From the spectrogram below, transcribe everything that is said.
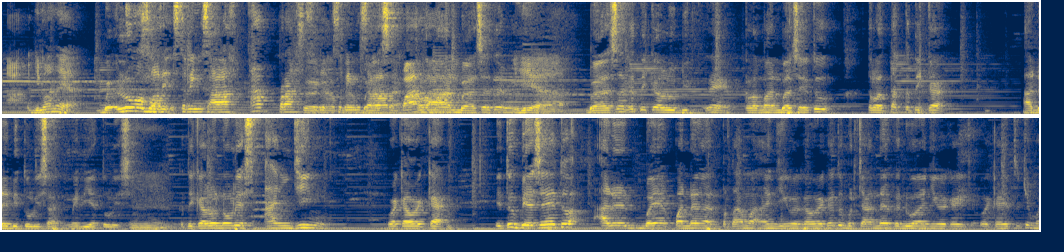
ah, gimana ya? Lu ngomong sering, sering salah kaprah sering, Sering sering bahasa salah paham. Kelemahan bahasa itu emang. Iya. Bahasa ketika lu di eh kelemahan bahasa itu terletak ketika ada di tulisan media tulis hmm. ketika lu nulis anjing WKWK itu biasanya tuh ada banyak pandangan pertama anjing WKWK itu bercanda kedua anjing WKWK itu cuma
